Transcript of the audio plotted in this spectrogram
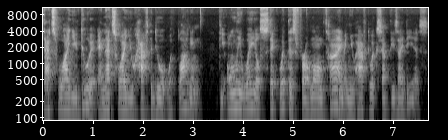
That's why you do it. And that's why you have to do it with blogging. The only way you'll stick with this for a long time and you have to accept these ideas.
